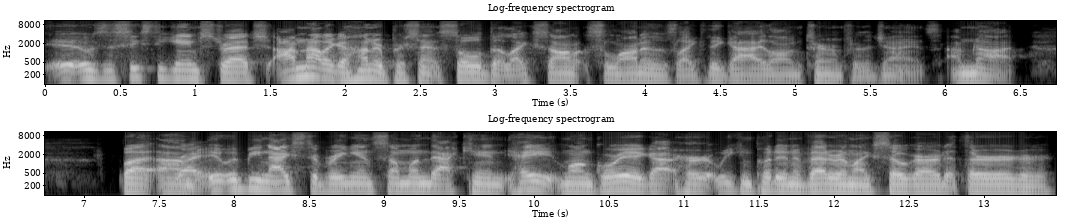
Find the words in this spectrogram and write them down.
it was a 60 game stretch. I'm not like 100% sold that like Solano's like the guy long term for the Giants. I'm not. But um, right. it would be nice to bring in someone that can, hey, Longoria got hurt. We can put in a veteran like Sogard at third or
